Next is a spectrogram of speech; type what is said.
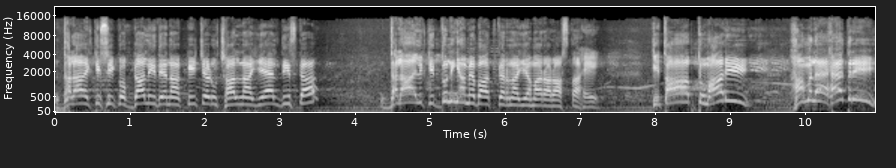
دلائل کسی کو گالی دینا، کیچڑ اچھالنا یہ الدیس کا دلائل کی دنیا میں بات کرنا، یہ ہمارا راستہ ہے۔ کتاب تمہاری حملہ حیدری،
